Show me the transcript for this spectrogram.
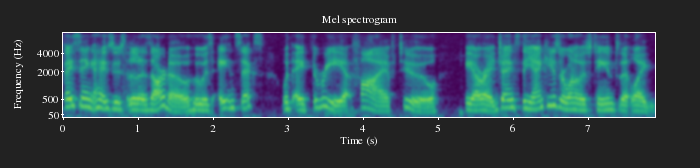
facing Jesus Luzardo, who is eight and six with a 3.52 ERA. Jenks, the Yankees are one of those teams that like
